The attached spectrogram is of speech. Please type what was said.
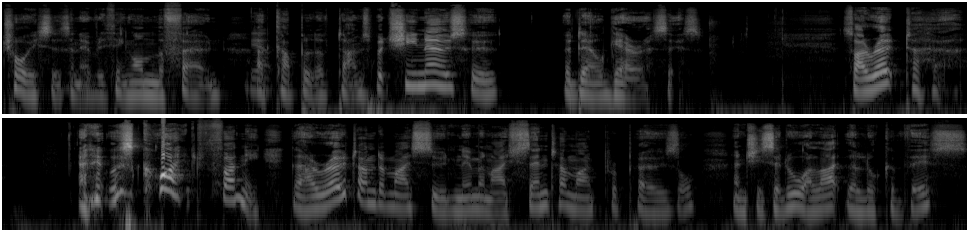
choices and everything on the phone Yeah. a couple of times. But she knows who Adele Geras is. So I wrote to her, and it was quite funny. I wrote under my pseudonym and I sent her my proposal, and she said, Oh, I like the look of this.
